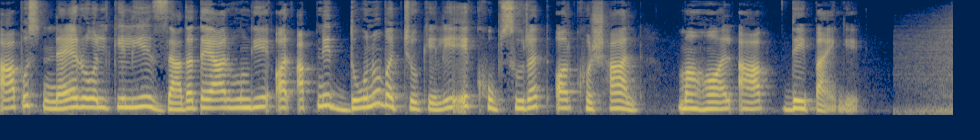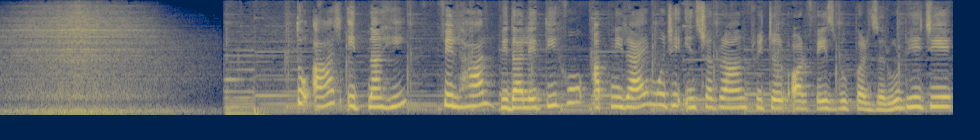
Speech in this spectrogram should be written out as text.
आप उस नए रोल के लिए ज़्यादा तैयार होंगे और अपने दोनों बच्चों के लिए एक खूबसूरत और खुशहाल माहौल आप दे पाएँगे। तो आज इतना ही। फ़िलहाल विदा लेती हूँ। अपनी राय मुझे इंस्टाग्राम ट्विटर और फेसबुक पर ज़रूर भेजिए।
